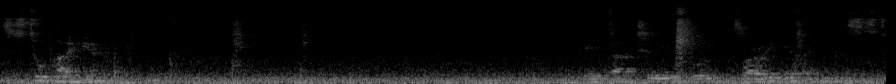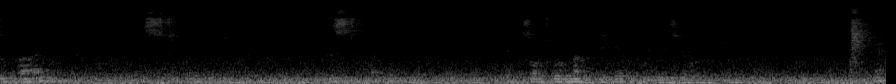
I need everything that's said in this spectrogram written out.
This is 2 pi here. Okay, actually, it will, sorry, here, I think this is 2 pi. This is 2 pi. This is 2 pi. Okay, so it will not be here, it will be 0. Okay?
